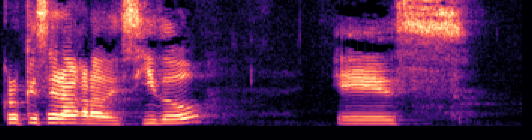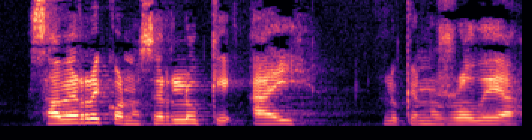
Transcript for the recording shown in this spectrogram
Creo que ser agradecido es saber reconocer lo que hay, lo que nos rodea,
